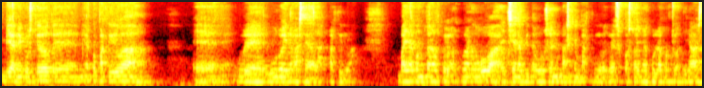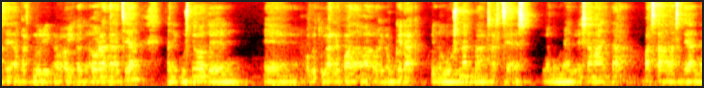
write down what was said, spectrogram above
bihar nik uste dut, eh, biharko partidua e, gure helburua irabaztea dela partidua. Baina kontan hartu behar dugu, ba, etxean dugu zen, bazken partiduak, ez? Kosta hori nakula portsu bat irabaztea partidu hori aurrera ateratzea, eta nik uste dut, e, e, hobetu beharrekoa da, ba, horrek aukerak, hori dugu zenak, ba, sartzea, ez? Lagunen lesaman eta pasa astean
